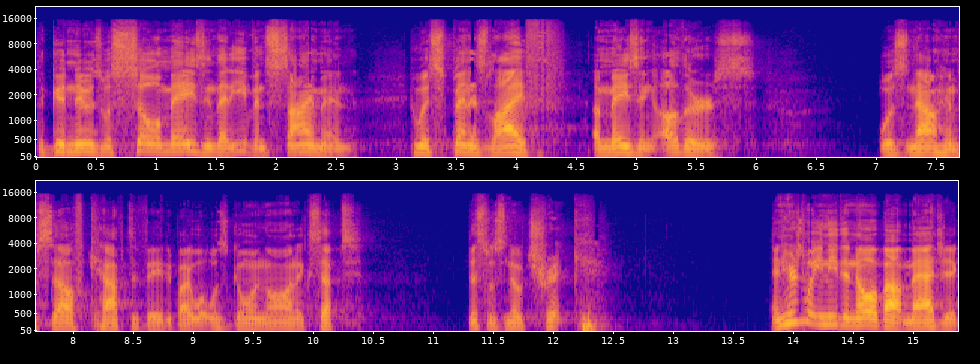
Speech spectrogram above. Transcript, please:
The good news was so amazing that even Simon, who had spent his life amazing others, was now himself captivated by what was going on, except this was no trick. And here's what you need to know about magic.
